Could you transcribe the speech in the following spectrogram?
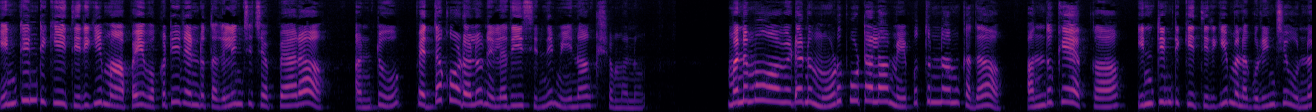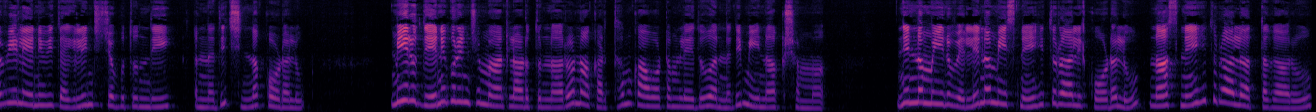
ఇంటింటికి తిరిగి మాపై ఒకటి రెండు తగిలించి చెప్పారా? అంటూ పెద్ద కోడలు నిలదీసింది మీనాక్షమ్మను. మనము ఆవిడను మూడు పూటలా మేపుతున్నాం కదా. అందుకే అక్క ఇంటింటికి తిరిగి మన గురించి ఉన్నవి లేనివి తగిలించి చెబుతుంది అన్నది చిన్న కోడలు. మీరు దేని గురించి మాట్లాడుతున్నారో నాకు అర్థం కావటం లేదు అన్నది మీనాక్షమ్మ. నిన్న మీరు వెళ్ళిన మీ స్నేహితురాలి కోడలు నా స్నేహితురాలు అత్తగారు.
